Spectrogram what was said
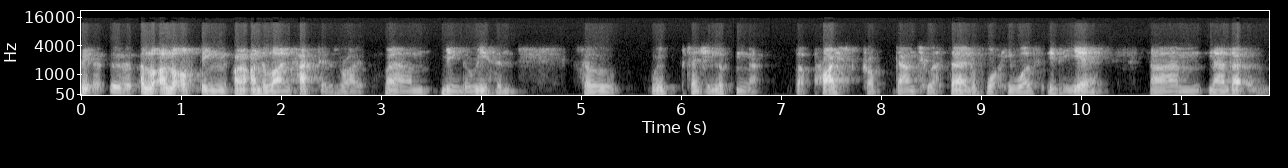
a lot, a lot of thing uh, underlying factors, right, um, being the reason. So we're potentially looking at the price dropped down to a third of what he was in a year. Um, now that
